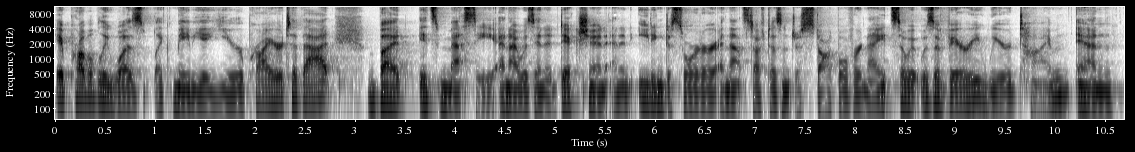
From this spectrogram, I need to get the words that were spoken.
It probably was like maybe a year prior to that, but it's messy. And I was in addiction and an eating disorder, and that stuff doesn't just stop overnight. So it was a very weird time. And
